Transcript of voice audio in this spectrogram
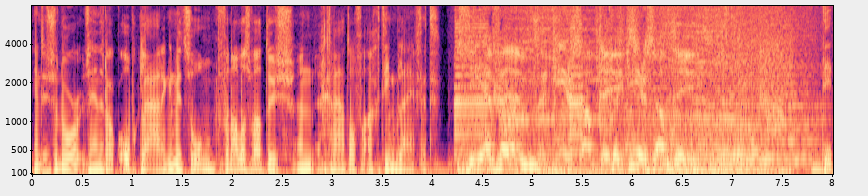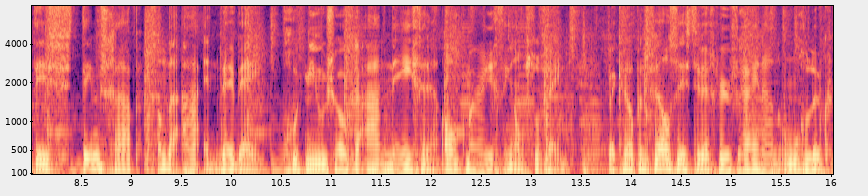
En tussendoor zijn er ook opklaringen met zon. Van alles wat dus. Een graad of 18 blijft het. ZFM, verkeersupdate. verkeersupdate. Dit is Tim Schaap van de ANWB. Goed nieuws over de A9, Alkmaar richting Amstelveen. Bij knooppunt Velsen is de weg weer vrij na een ongeluk.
